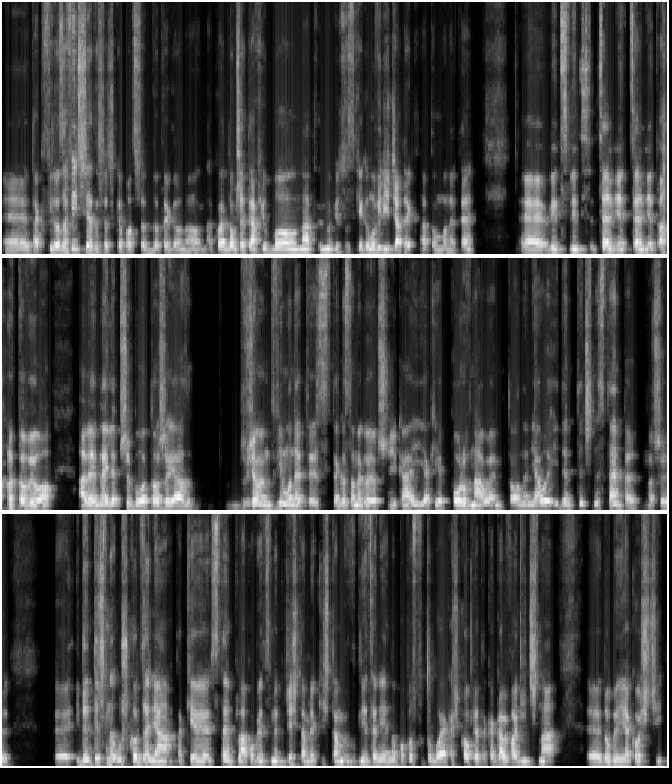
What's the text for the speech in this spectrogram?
E, tak filozoficznie troszeczkę podszedł do tego. No, akurat dobrze trafił, bo na, na Piłsudskiego mówili dziadek na tą monetę, e, więc, więc celnie, celnie to, to było. Ale najlepsze było to, że ja wziąłem dwie monety z tego samego rocznika i jak je porównałem, to one miały identyczny stempel. Znaczy, E, identyczne uszkodzenia, takie stempla, powiedzmy gdzieś tam jakieś tam wgniecenie, no po prostu to była jakaś kopia taka galwaniczna, dobrej jakości.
